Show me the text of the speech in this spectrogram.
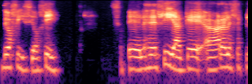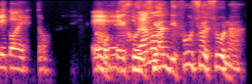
de oficio, sí. Eh, les decía que ahora les explico esto. Eh, judicial difuso es una?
